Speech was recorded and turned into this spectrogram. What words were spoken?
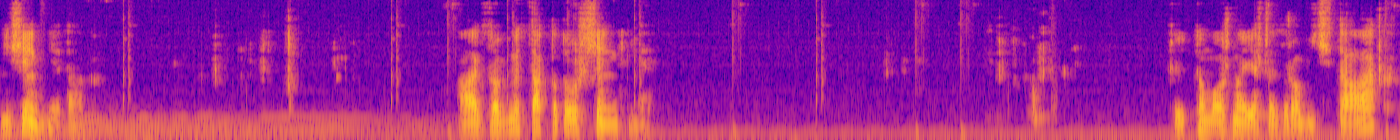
Nie sięgnie tak. A jak zrobimy tak, to to już sięgnie. Czyli to można jeszcze zrobić tak.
